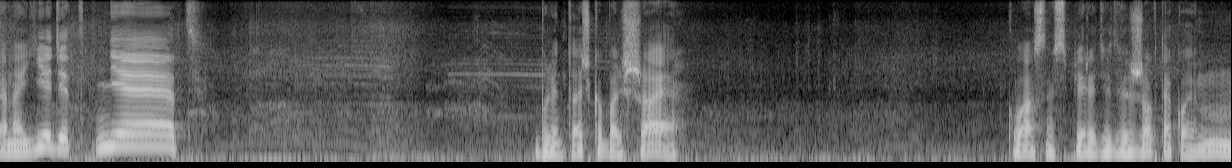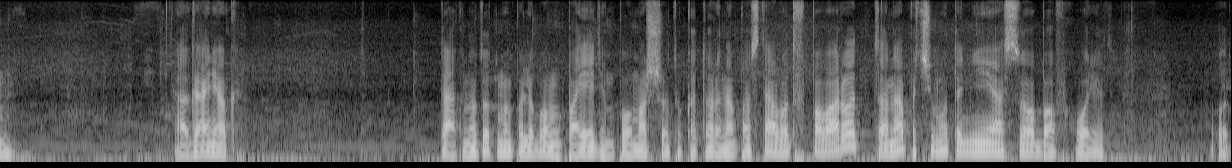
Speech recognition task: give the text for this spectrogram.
она едет. Нет! Блин, тачка большая. Классный спереди движок такой. М -м. Огонек. Так, ну тут мы по-любому поедем по маршруту, который она поставила. Вот в поворот она почему-то не особо входит. Вот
